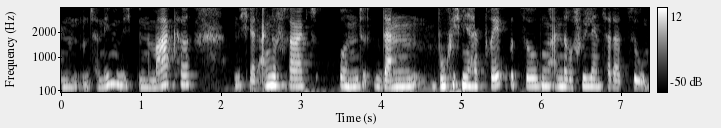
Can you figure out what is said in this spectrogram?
ein Unternehmen, ich bin eine Marke, ich werde angefragt und dann buche ich mir halt projektbezogen andere Freelancer dazu.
